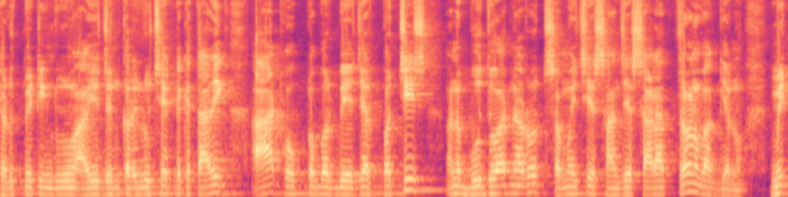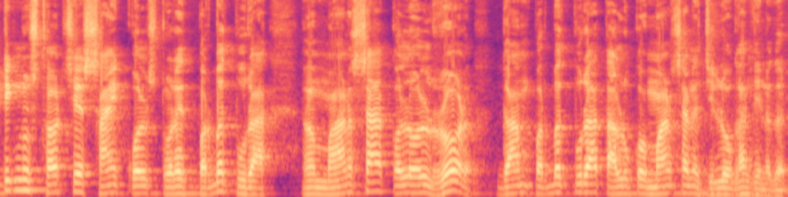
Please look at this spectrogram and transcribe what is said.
ખેડૂત મિટિંગનું આયોજન કરેલું છે. એટલે કે તારીખ આઠ ઓક્ટોબર બે હજાર પચીસ અને બુધવારના રોજ સમય છે સાંજે સાડા ત્રણ વાગ્યાનો. મિટિંગનું સ્થળ છે Sai cold storage Parbatpura Mansa Kalol road, ગામ પરબતપુરા, તાલુકો માણસા અને જિલ્લો ગાંધીનગર.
